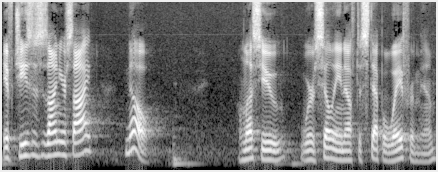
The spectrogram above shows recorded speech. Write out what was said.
if Jesus is on your side? No. Unless you were silly enough to step away from him.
